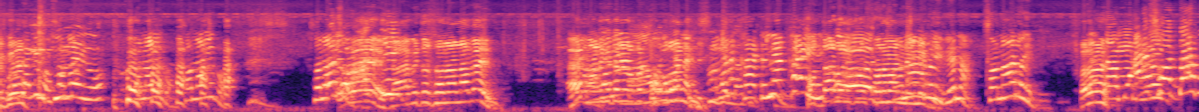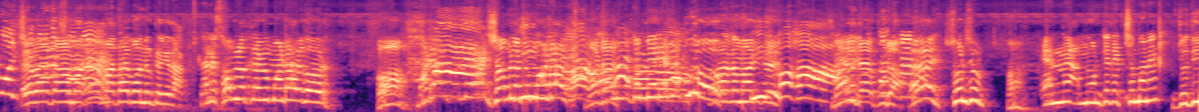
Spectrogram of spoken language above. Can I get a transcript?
একবার কিছু নাই গো। সোনা লিবো সোনা লিবো সোনা লিবো এ গাবি তো সোনা না বে এ মানে কি তোর ঠকবা নাকি খাটলে খাই? সর্দার বলে কোনো সোনা মান নেই নাকি? না সোনা রইবে। আরে সর্দার বলছি এবার তোমার মাথায় মাথায় বন্দুক থেকে রাখ সব মার্ডার কর? হ্যাঁ সব লোককে মার্ডার। Murder। মার্ডার। মেরে দে পুরো। পুরা মারি দে মারি এই শোন শোন। মনকে দেখছে মানে? যদি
